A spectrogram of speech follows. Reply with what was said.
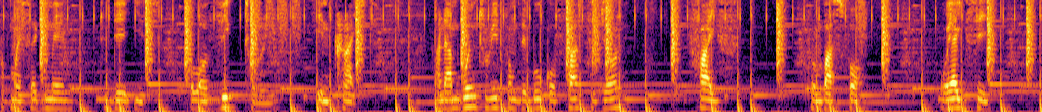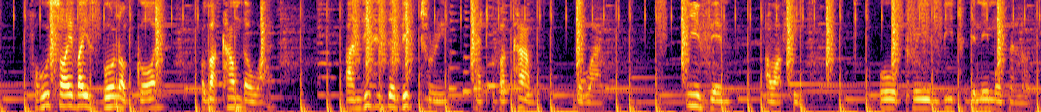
of my segment today is our victory in Christ. And I'm going to read from the book of First John 5 from verse 4, where it says, For whosoever is born of God overcome the world. And this is the victory that overcome the world, even our faith. Oh, praise be to the name of the Lord.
